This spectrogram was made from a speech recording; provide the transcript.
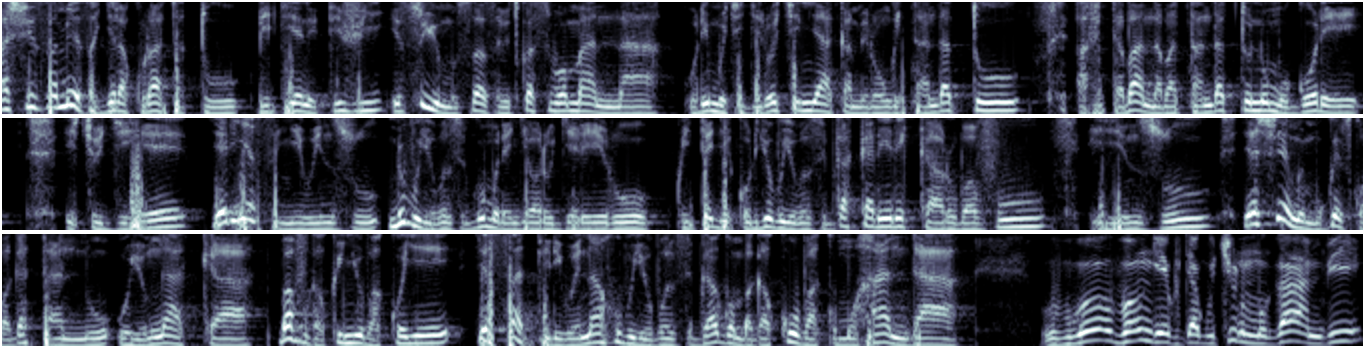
hashize amezi agera kuri atatu BTN TV isuye umusaza witwa Sibomana uri mu kigero cy'imyaka mirongo itandatu afite abana batandatu n'umugore. Icyo gihe yari yasenyewe inzu n'ubuyobozi bw'umurenge wa Rugerero ku itegeko ry'ubuyobozi bw'akarere ka Rubavu. Iyi nzu yashenywe mu kwezi kwa gatanu uyu mwaka. Bavuga ko inyubako ye yasatiriwe n'aho ubuyobozi bwagombaga kubaka umuhanda. Ubwo bongeye kujya gucura umugambi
